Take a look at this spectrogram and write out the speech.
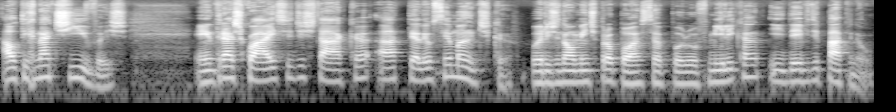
alternativas, entre as quais se destaca a teleosemântica, originalmente proposta por Rolf Millikan e David Papineau.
